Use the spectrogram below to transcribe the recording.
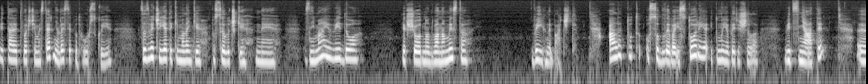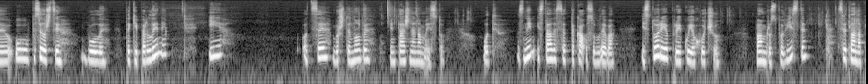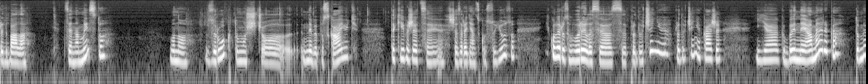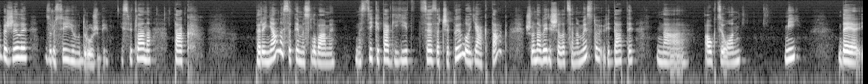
Вітаю творчі майстерні Лесі Подгурської. Зазвичай я такі маленькі посилочки не знімаю відео. Якщо одно-два намиста, ви їх не бачите. Але тут особлива історія, і тому я вирішила відзняти. Е, У посилочці були такі перлини, і оце бурштинове вінтажне намисто. От з ним і сталася така особлива історія, про яку я хочу вам розповісти. Світлана придбала це намисто, воно з рук, тому що не випускають такі вже, це ще з Радянського Союзу. І коли розговорилася з продавчинею, продавчиня каже, якби не Америка, то ми би жили з Росією в дружбі. І Світлана так перейнялася тими словами, настільки так її це зачепило, як так, що вона вирішила це намисто віддати на аукціон мій, де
